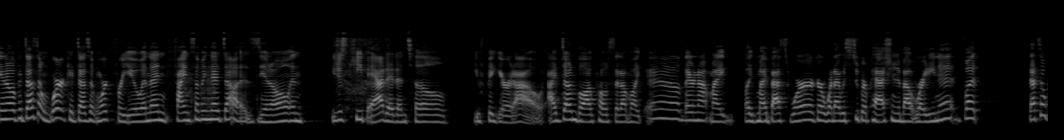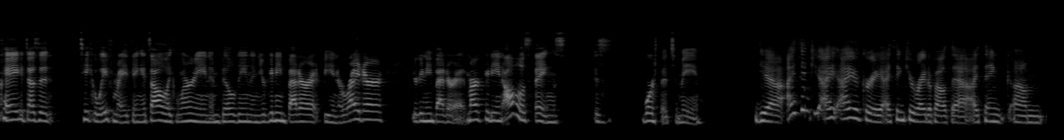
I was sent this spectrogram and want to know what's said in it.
you know if it doesn't work, it doesn't work for you and then find something that does, you know, and you just keep at it until you figure it out. I've done blog posts that I'm like, eh, they're not my like my best work or what I was super passionate about writing it, but that's okay. It doesn't take away from anything. It's all like learning and building and you're getting better at being a writer, you're getting better at marketing, all those things is worth it to me. Yeah, I think I, I agree. I think you're right about that. I think um,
